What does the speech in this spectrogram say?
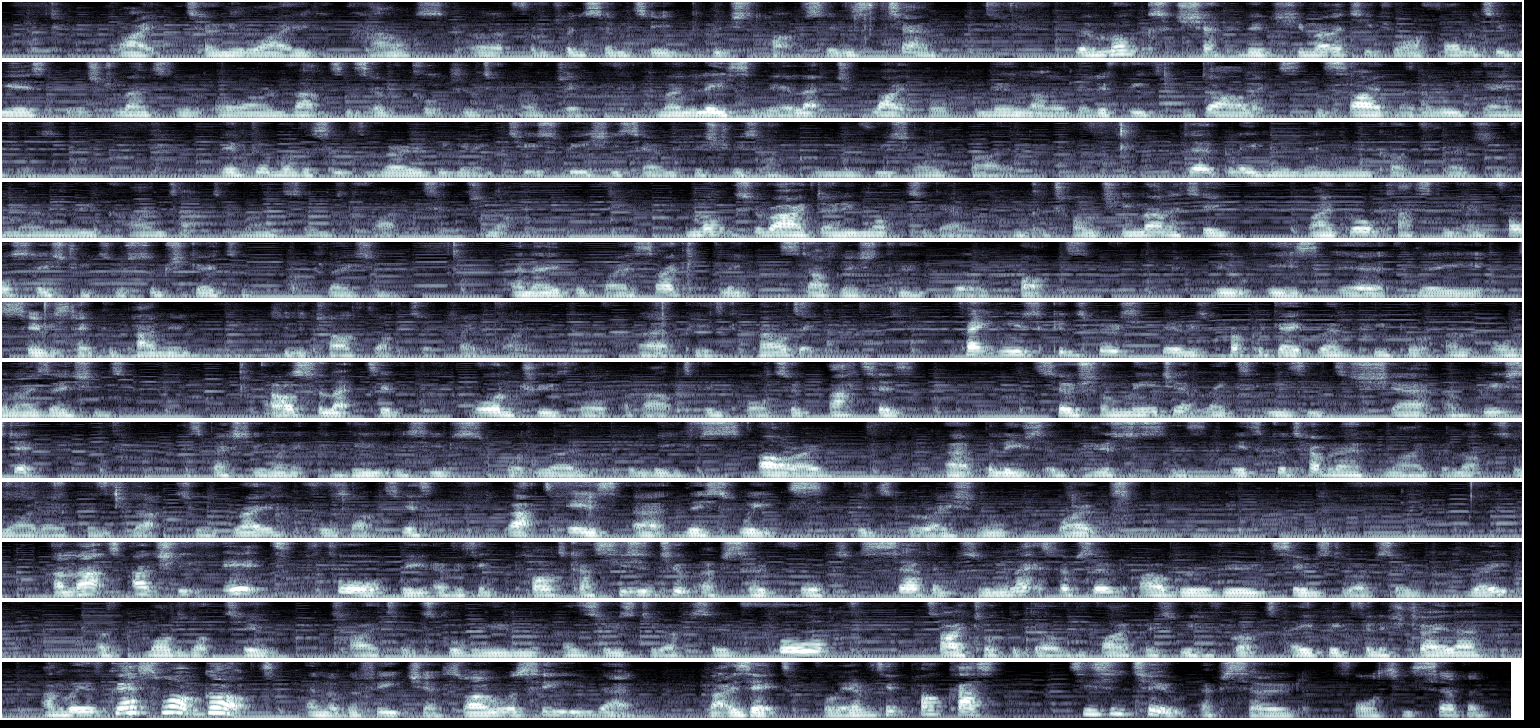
by Toby Whithouse uh, from 2017, which is part of Series 10. The monks shepherded humanity through our formative years, instrumental in all our advances over culture and technology. The Mona Lisa, the electric light bulb, the moon landing, the defeat of the Daleks, the Cybermen, the weeping angels. They've been with us since the very beginning. Two species sharing histories happening with each other prior. Don't believe in genuine of the Memory Crimes Act of 1975, exception not. The monks arrived only months ago and controlled humanity by broadcasting a false history to a subjugated population enabled by a psychic link established through Bill Potts, who is uh, the Series 10 companion to the 12th Doctor, played by uh, Peter Capaldi. Fake news and conspiracy theories propagate when people and organisations are selective or untruthful about important matters. Social media makes it easy to share and boost it, especially when it conveniently seems to support your own beliefs, our own uh, beliefs and prejudices. It's good to have an open mind, but not so wide open that your brain falls out. Yes, that is uh, this week's inspirational quote. And that's actually it for the Everything Podcast Season 2, Episode 47. So, in the next episode, I'll be reviewing Series 2, Episode 3 of Modern Doctor Who, titled School Reunion, and Series 2, Episode 4, titled The Golden Fireplace. We have got a big finish trailer, and we have, guess what, got another feature. So, I will see you then. That is it for the Everything Podcast, Season 2, Episode 47.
